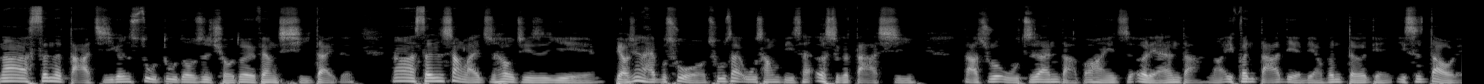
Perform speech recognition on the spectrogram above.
那森的打击跟速度都是球队非常期待的。那森上来之后，其实也表现还不错哦，出赛五场比赛二十个打席，打出了五支安打，包含一支二垒安打，然后一分打点，两分得点，一次盗垒。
